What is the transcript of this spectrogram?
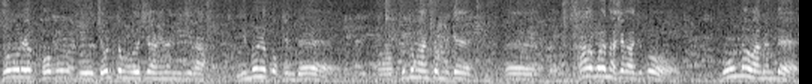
서울의 포구 그 전통 의시장에는 여기가 이번에 꽃게인데, 어, 그동안 좀 이렇게, 에, 사고가 나셔가지고 못 나왔는데,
